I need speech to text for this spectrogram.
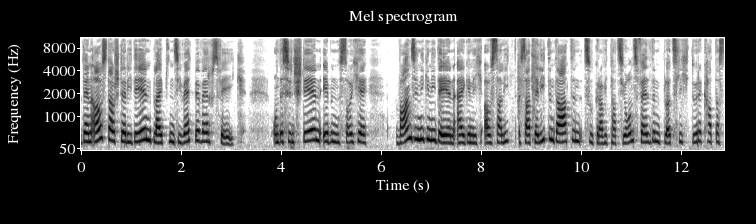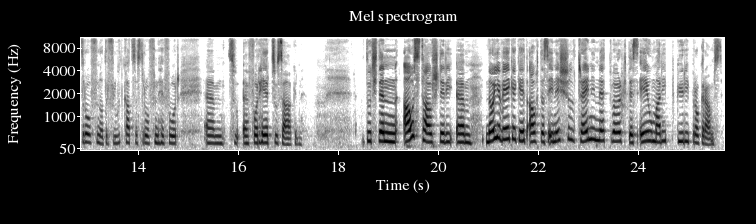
den Austausch der Ideen bleiben sie wettbewerbsfähig. Und es entstehen eben solche wahnsinnigen Ideen eigentlich aus Satellitendaten zu Gravitationsfeldern plötzlich Dürrekatastrophen oder Flutkatastrophen hervor, ähm, zu, äh, vorherzusagen. Durch den Austausch der ähm, neue Wege geht auch das Initial Training Network des EU Marie Curie Programms.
